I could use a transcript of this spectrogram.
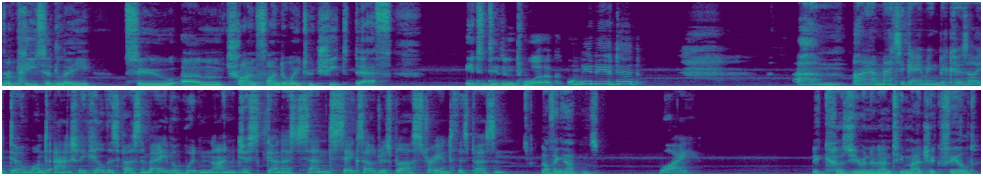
repeatedly to um, try and find a way to cheat death. It didn't work. Or maybe it did. Um, I am metagaming because I don't want to actually kill this person, but Ava wouldn't. I'm just gonna send six Eldritch Blasts straight into this person. Nothing happens Why? because you're in an anti-magic field.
